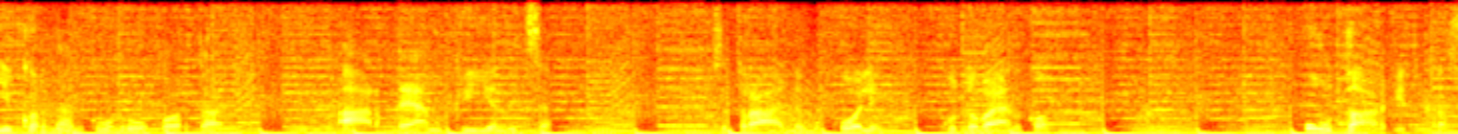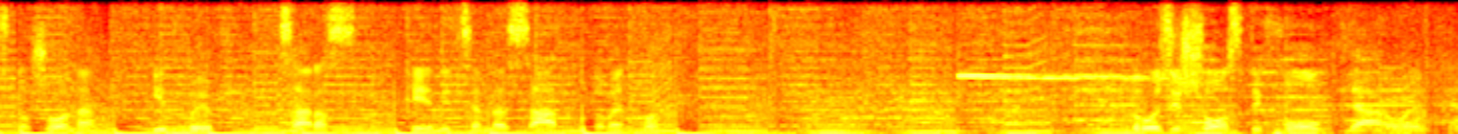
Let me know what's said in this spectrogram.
І Корненко в гру повертає. Артем Кияниця в центральному колі. Кутовенко. Удар від Красножона. Підбив. Зараз кинеться назад. Кутовенко. Друзі, шостий фол для Роялка.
